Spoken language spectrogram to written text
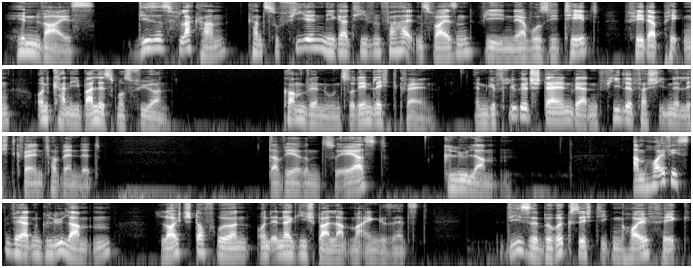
Hinweis: Dieses Flackern kann zu vielen negativen Verhaltensweisen wie Nervosität, Federpicken und Kannibalismus führen. Kommen wir nun zu den Lichtquellen. In Geflügelstellen werden viele verschiedene Lichtquellen verwendet da wären zuerst Glühlampen. Am häufigsten werden Glühlampen, Leuchtstoffröhren und Energiesparlampen eingesetzt. Diese berücksichtigen häufig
